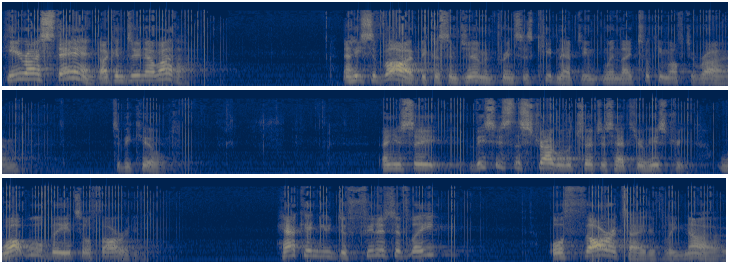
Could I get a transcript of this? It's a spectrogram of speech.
here I stand. I can do no other. Now, he survived because some German princes kidnapped him when they took him off to Rome to be killed. And you see, this is the struggle the church has had through history. What will be its authority? How can you definitively, authoritatively know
